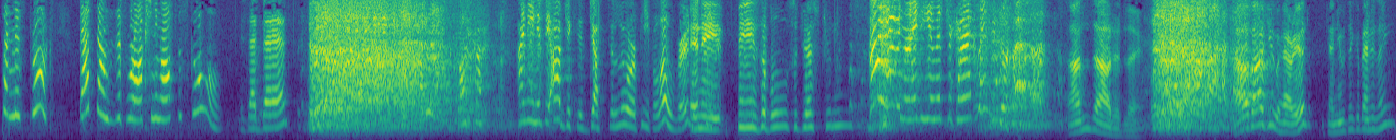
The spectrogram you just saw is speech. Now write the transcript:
But, Miss Brooks, that sounds as if we're auctioning off the school. Is that bad? I mean, if the object is just to lure people over. To Any feasible suggestions? I have an idea, Mr. Conklin. Undoubtedly. How about you, Harriet? Can you think of anything?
